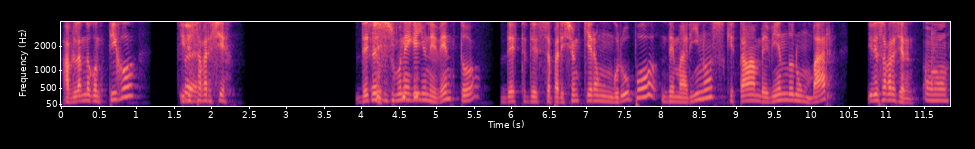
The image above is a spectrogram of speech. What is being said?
hablando contigo y Sí. desaparecía. De hecho, se supone que hay un evento de esta desaparición que era un grupo de marinos que estaban bebiendo en un bar y desaparecieron. Oh,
